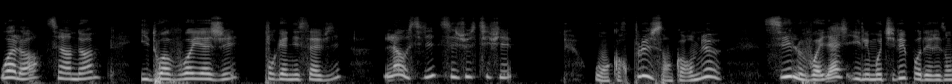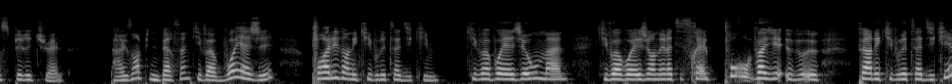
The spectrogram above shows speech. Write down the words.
Ou alors, si un homme, il doit voyager pour gagner sa vie, là aussi, c'est justifié. Ou encore plus, encore mieux, si le voyage, il est motivé pour des raisons spirituelles. Par exemple, une personne qui va voyager pour aller dans les Kivrit Tzadikim, qui va voyager à Ouman, qui va voyager en Eretz Israël pour euh, faire les Kivrit Tzadikim,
